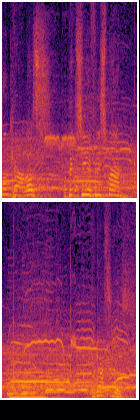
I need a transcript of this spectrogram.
On, Carlos. A big cheer for this man. Gracias.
